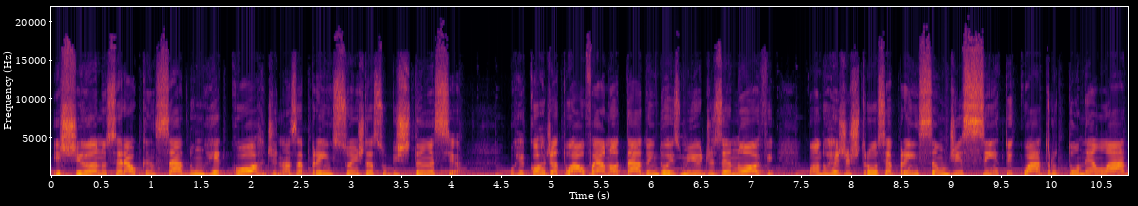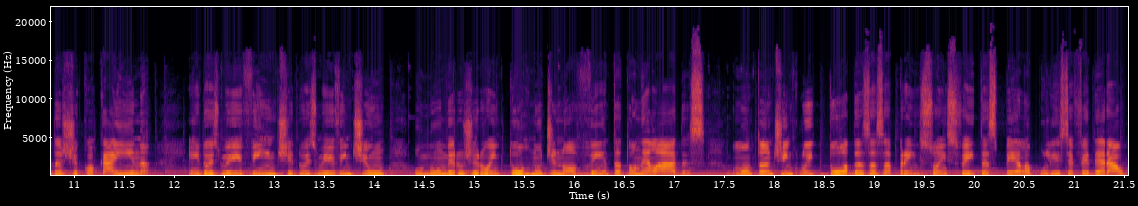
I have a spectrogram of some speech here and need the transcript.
este ano será alcançado um recorde nas apreensões da substância. O recorde atual foi anotado em 2019, quando registrou-se a apreensão de 104 toneladas de cocaína. Em 2020 e 2021, o número girou em torno de 90 toneladas. O montante inclui todas as apreensões feitas pela Polícia Federal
